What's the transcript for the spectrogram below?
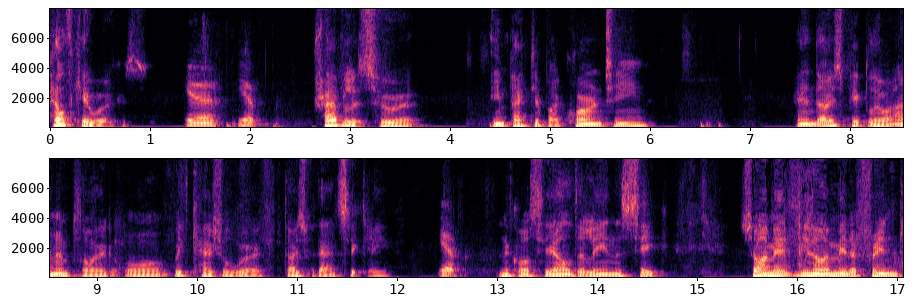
healthcare workers, yeah, yep, travellers who are impacted by quarantine, and those people who are unemployed or with casual work, those without sick leave, yep, and of course the elderly and the sick. So I met, you know, I met a friend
